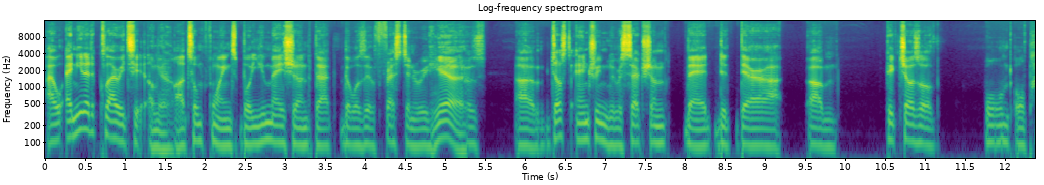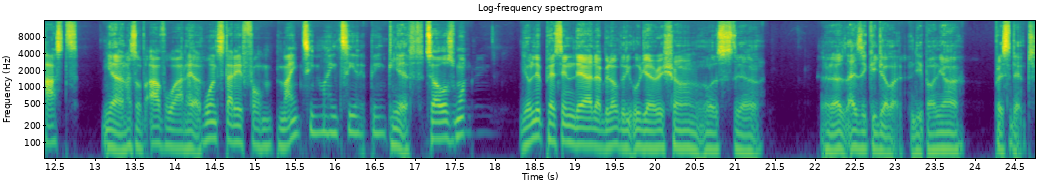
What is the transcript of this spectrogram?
I, I needed clarity um, Yeah. at some point, but you mentioned that there was a first generation. Yeah. Because um, just entering the reception, there th- there are um, pictures of old or past Yeah. as of Avoa. And Yeah. One started from 1990, I think. Yes. So I was wondering. The only person there that belonged to the old generation was uh, uh, Isaac the pioneer president.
